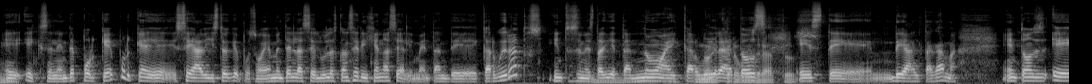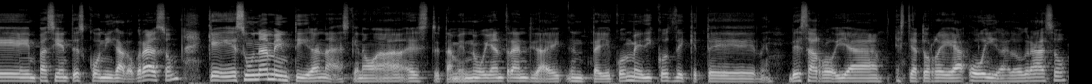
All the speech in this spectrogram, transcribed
eh, excelente. ¿Por qué? Porque se ha visto que, pues, obviamente las células cancerígenas se alimentan de carbohidratos y entonces en esta dieta no hay carbohidratos, carbohidratos. este, de alta gama. Entonces, eh, en pacientes con hígado graso, que es una mentira, nada, es que no va, este, también no voy a entrar en detalle, en detalle con médicos de que te desarrolla esteatorrea o hígado graso.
